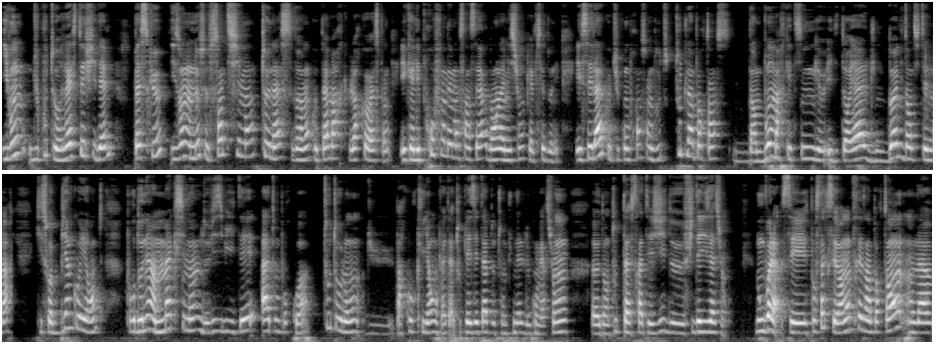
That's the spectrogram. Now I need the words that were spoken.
ils vont du coup te rester fidèles parce que ils ont en eux ce sentiment tenace vraiment que ta marque leur correspond et qu'elle est profondément sincère dans la mission qu'elle s'est donnée. Et c'est là que tu comprends sans doute toute l'importance d'un bon marketing éditorial, d'une bonne identité de marque qui soit bien cohérente pour donner un maximum de visibilité à ton pourquoi tout au long du parcours client en fait à toutes les étapes de ton tunnel de conversion euh, dans toute ta stratégie de fidélisation. Donc voilà, c'est pour ça que c'est vraiment très important. On a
